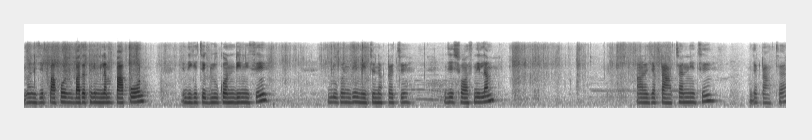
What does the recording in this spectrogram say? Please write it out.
মানে যে পাপড় বাজার থেকে নিলাম পাপড়। এদিকে হচ্ছে গ্লুকন ডি নিছে। গ্লুকন ডি মেয়ের জন্য একটা হচ্ছে যে সস নিলাম। আর এই যে একটা আচার নিয়েছে যে একটা আচার।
